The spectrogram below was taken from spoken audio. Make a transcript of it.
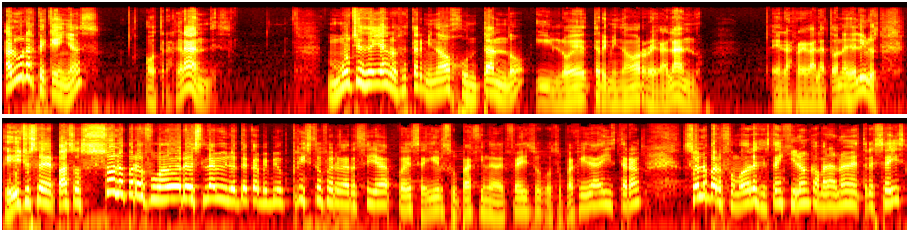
Algunas pequeñas, otras grandes. Muchas de ellas los he terminado juntando y lo he terminado regalando en las regalatones de libros. Que dicho sea de paso, solo para fumadores, la biblioteca Pipio Christopher García puede seguir su página de Facebook o su página de Instagram. Solo para fumadores está en Girón Cámara 936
